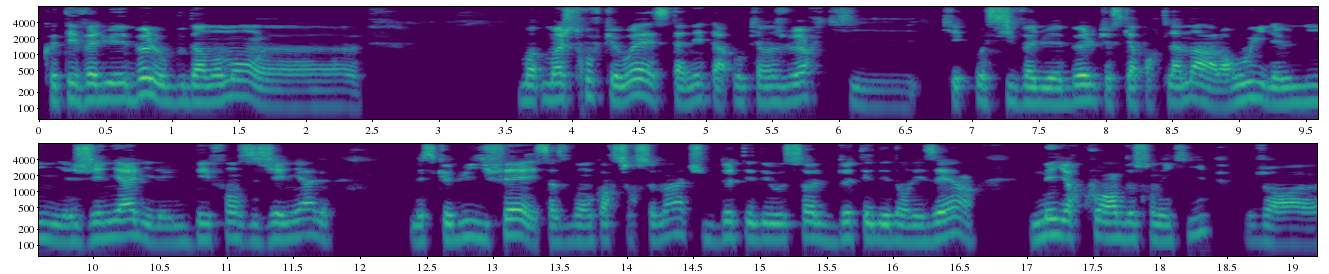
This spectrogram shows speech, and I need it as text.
côté valuable, au bout d'un moment, moi, moi, je trouve que ouais, cette année, t'as aucun joueur qui, qui est aussi valuable que ce qu'apporte Lamar. Alors oui, il a une ligne géniale, il a une défense géniale, mais ce que lui il fait, et ça se voit encore sur ce match, deux TD au sol, deux TD dans les airs meilleur courant de son équipe. Genre euh,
